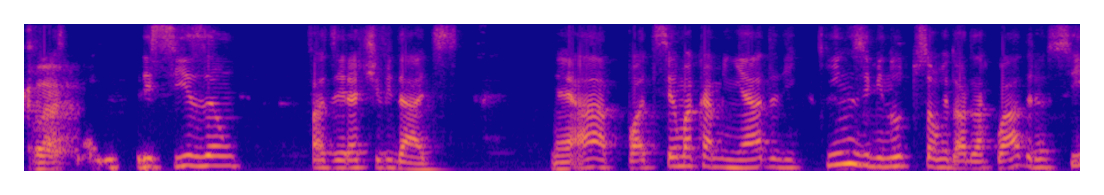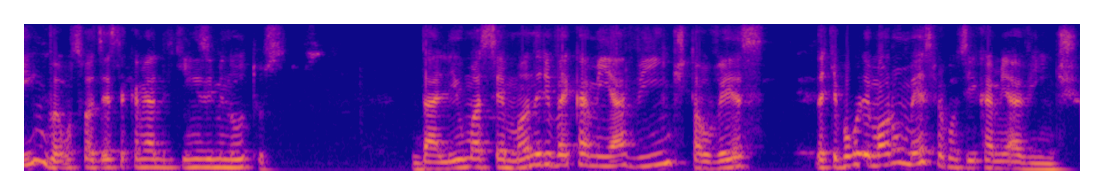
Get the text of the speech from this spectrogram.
Claro. Eles precisam fazer atividades. Né? Ah, pode ser uma caminhada de 15 minutos ao redor da quadra? Sim, vamos fazer essa caminhada de 15 minutos. Dali uma semana ele vai caminhar 20, talvez. Daqui a pouco demora um mês para conseguir caminhar 20.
